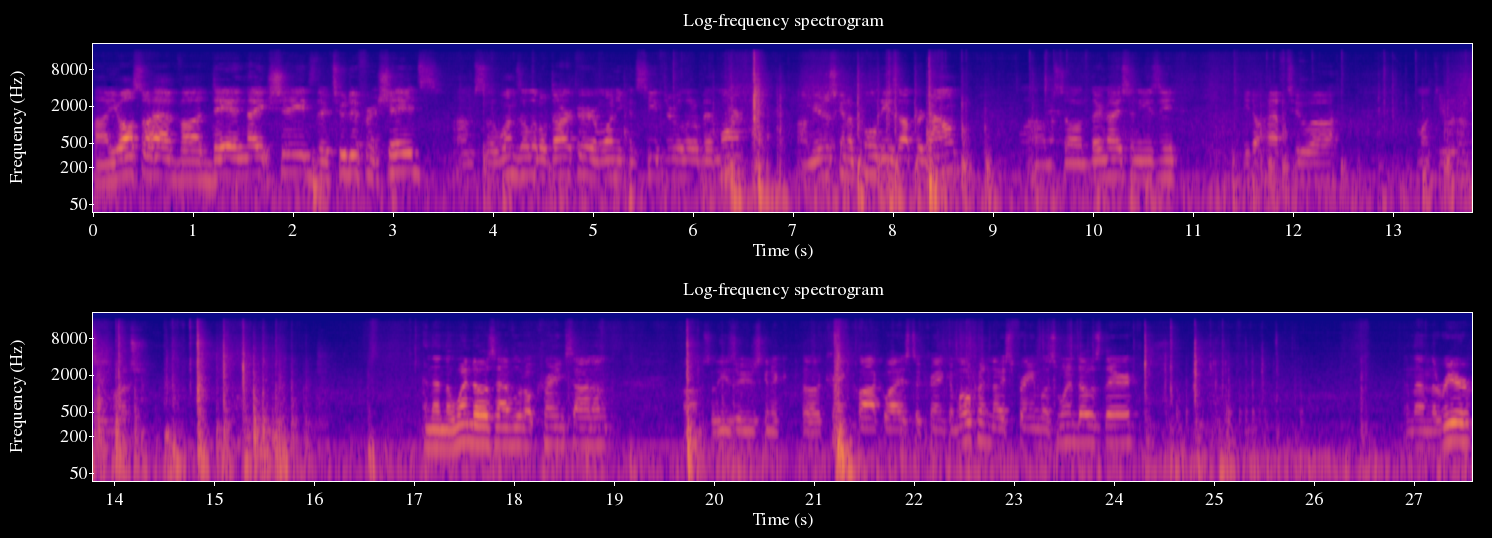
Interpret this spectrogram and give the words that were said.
Uh, you also have uh, day and night shades. They're two different shades. Um, so one's a little darker and one you can see through a little bit more. Um, you're just going to pull these up or down. Um, so they're nice and easy. You don't have to uh, monkey with them too much. And then the windows have little cranks on them. Um, so these are just going to uh, crank clockwise to crank them open. Nice frameless windows there. And then the rear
